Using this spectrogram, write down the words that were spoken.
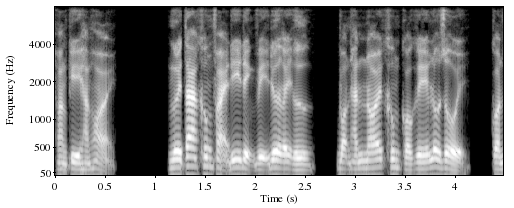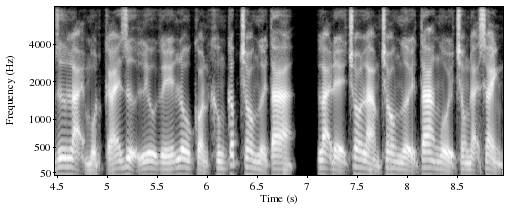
Hoàng kỳ hàm hỏi. Người ta không phải đi định vị đưa ấy ư, bọn hắn nói không có ghế lô rồi, còn dư lại một cái dự lưu ghế lô còn không cấp cho người ta lại để cho làm cho người ta ngồi trong đại sảnh,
